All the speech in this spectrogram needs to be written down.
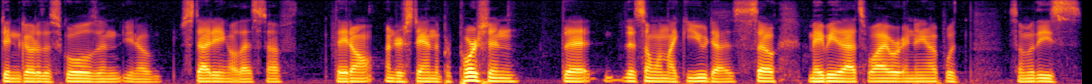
didn't go to the schools and you know studying all that stuff, they don't understand the proportion that that someone like you does. So maybe that's why we're ending up with some of these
